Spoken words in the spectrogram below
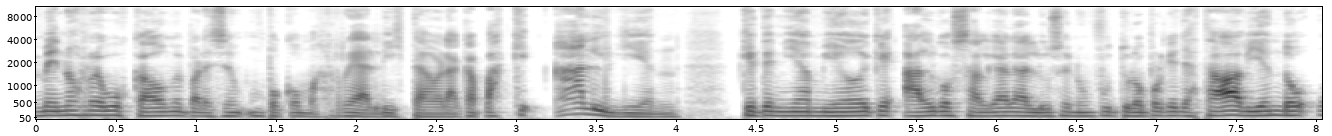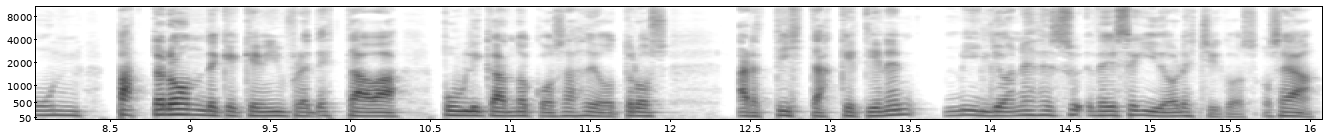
menos rebuscado, me parece un poco más realista, ¿verdad? Capaz que alguien que tenía miedo de que algo salga a la luz en un futuro porque ya estaba viendo un patrón de que Kevin Fred estaba publicando cosas de otros artistas que tienen millones de, seguidores, chicos. O sea,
